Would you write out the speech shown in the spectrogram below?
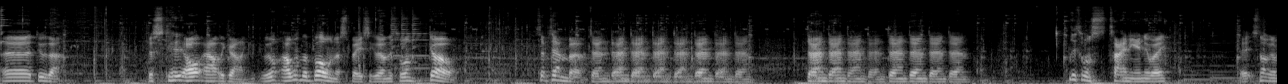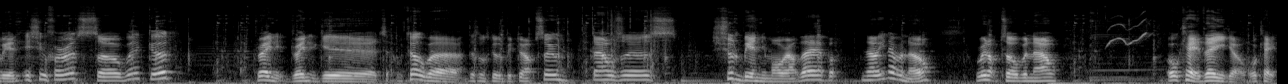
Uh, do that. Just get it all out of the ground. I want the bonus, basically, on this one. Go. September. Dun dun dun dun dun dun dun dun. Dun dun dun dun dun dun dun dun. This one's tiny anyway. It's not going to be an issue for us, so we're good. Drain it, drain it good. October. This one's going to be out soon. Thousands. Shouldn't be any more out there, but no, you never know. We're in October now. Okay, there you go. Okay.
